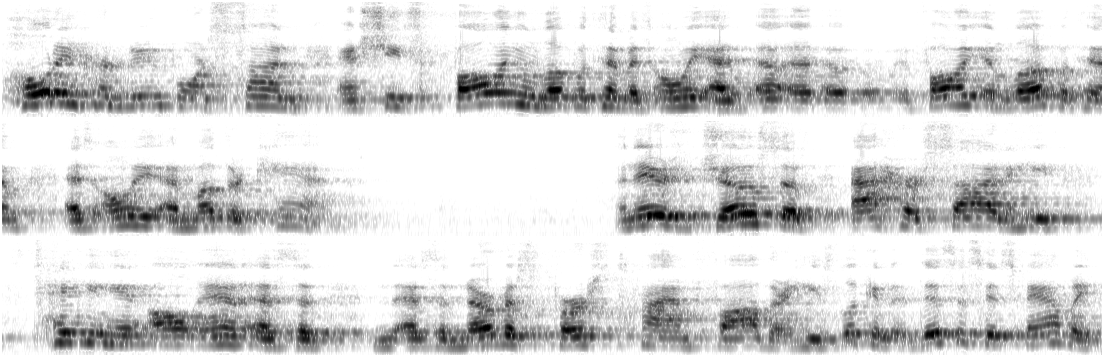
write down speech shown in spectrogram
holding her newborn son, and she's falling in love with him as only a, uh, uh, falling in love with him as only a mother can. And there's Joseph at her side, and he's taking it all in as the as the nervous first time father. He's looking at this is his family;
